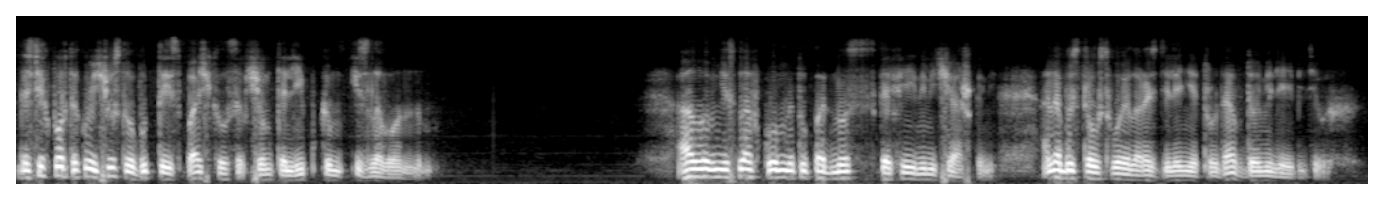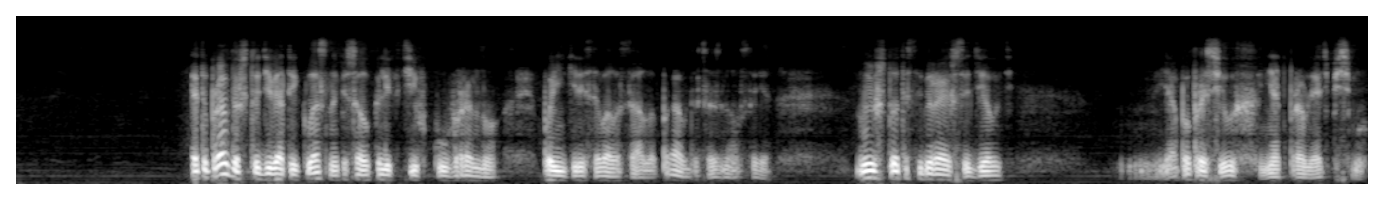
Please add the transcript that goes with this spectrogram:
До сих пор такое чувство, будто испачкался в чем-то липком и зловонном. Алла внесла в комнату поднос с кофейными чашками. Она быстро усвоила разделение труда в доме Лебедевых. «Это правда, что девятый класс написал коллективку в РАНО?» — поинтересовалась Алла. «Правда», — сознался я. «Ну и что ты собираешься делать?» Я попросил их не отправлять письмо.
